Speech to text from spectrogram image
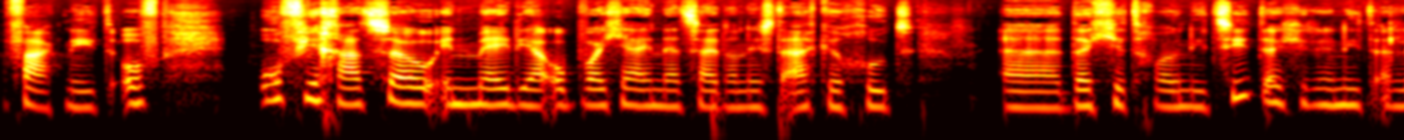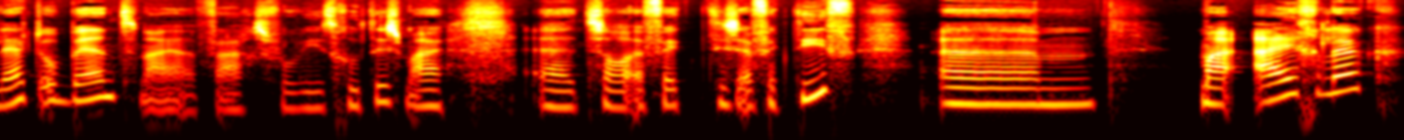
vaak niet. Of, of je gaat zo in media op wat jij net zei, dan is het eigenlijk heel goed dat je het gewoon niet ziet, dat je er niet alert op bent. Nou ja, de vraag is voor wie het goed is, maar het, zal effect, het is effectief. Ehm, maar eigenlijk,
